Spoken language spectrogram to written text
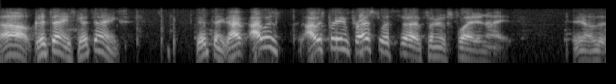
Oh, good things, good things, good things. I I was I was pretty impressed with uh, play tonight. You know,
